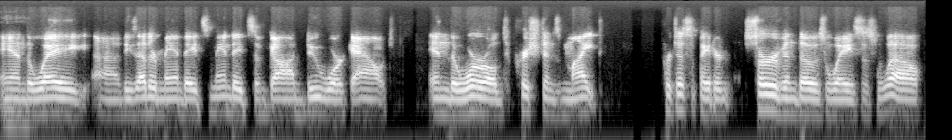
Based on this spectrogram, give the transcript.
And the way uh, these other mandates, mandates of God, do work out in the world, Christians might participate or serve in those ways as well.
